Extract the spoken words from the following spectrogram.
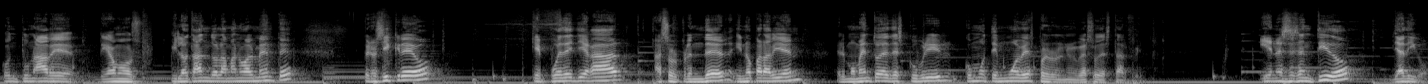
con tu nave, digamos, pilotándola manualmente, pero sí creo que puede llegar a sorprender, y no para bien, el momento de descubrir cómo te mueves por el universo de Starfield. Y en ese sentido, ya digo,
